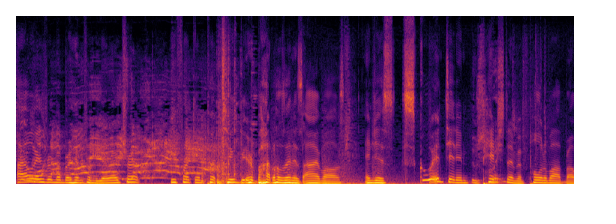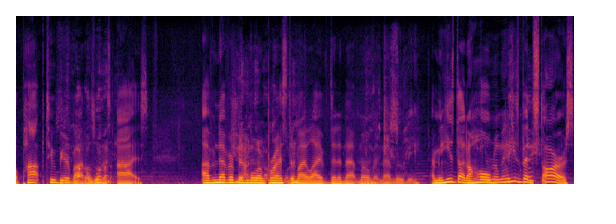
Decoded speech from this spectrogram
I always remember him from Eurotrip. He fucking put two beer bottles in his eyeballs and just squinted and pinched them and pulled them off, bro. Popped two beer bottles with his eyes. I've never been more impressed in my life than in that moment in that movie. I mean, he's done a whole. He's been stars.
